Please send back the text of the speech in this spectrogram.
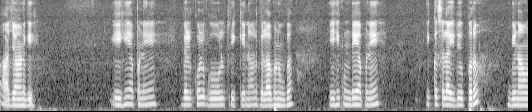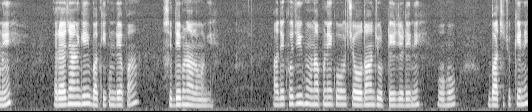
ਆ ਜਾਣਗੇ। ਇਹ ਆਪਣੇ ਬਿਲਕੁਲ ਗੋਲ ਤਰੀਕੇ ਨਾਲ ਗਲਾ ਬਣੂਗਾ। ਇਹ ਕੁੰਡੇ ਆਪਣੇ ਇੱਕ ਸਿਲਾਈ ਦੇ ਉੱਪਰ ਬਿਨਾ ਉਣੇ ਰਹਿ ਜਾਣਗੇ। ਬਾਕੀ ਕੁੰਡੇ ਆਪਾਂ ਸਿੱਧੇ ਬਣਾ ਲਵਾਂਗੇ। ਆ ਦੇਖੋ ਜੀ, ਹੁਣ ਆਪਣੇ ਕੋਲ 14 ਜੋਟੇ ਜਿਹੜੇ ਨੇ, ਉਹ ਬਚ ਚੁੱਕੇ ਨੇ।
